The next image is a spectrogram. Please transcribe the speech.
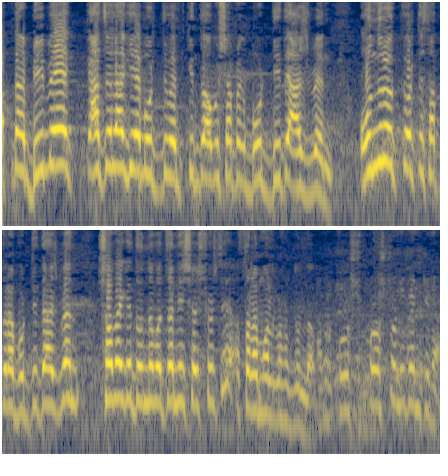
আপনার বিবেক কাজে লাগিয়ে ভোট দিবেন কিন্তু অবশ্যই আপনাকে ভোট দিতে আসবেন। অনুরোধ করতেছে আপনারা ভোট দিতে আসবেন। সবাইকে ধন্যবাদ জানিয়ে শেষ করছি। আসসালামু আলাইকুম রহমতুল্লাহ। প্রশ্ন নেবেন কিনা?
